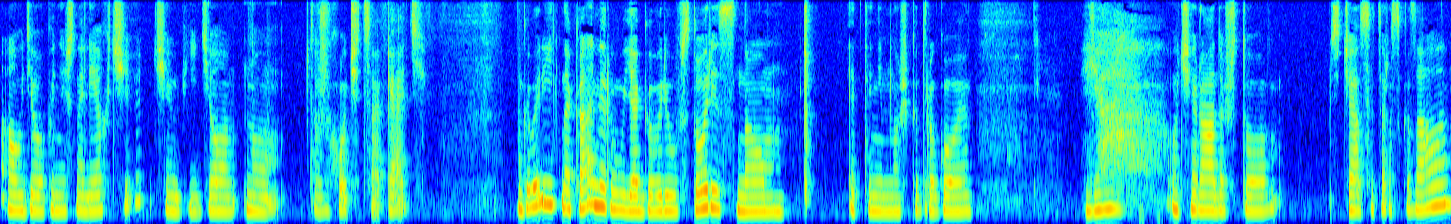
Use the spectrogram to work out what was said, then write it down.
аудио, конечно, легче, чем видео, но тоже хочется опять говорить на камеру. Я говорю в сторис, но это немножко другое. Я очень рада, что сейчас это рассказала.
